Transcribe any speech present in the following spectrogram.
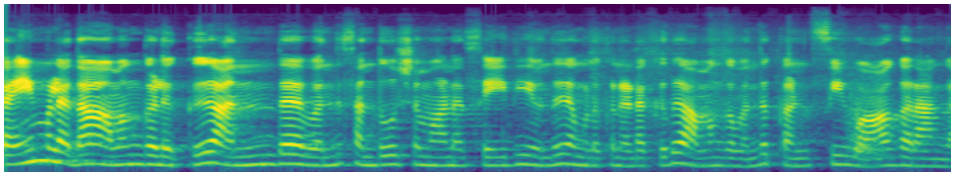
டைமில் தான் அவங்களுக்கு அந்த வந்து சந்தோஷமான செய்தி வந்து அவங்களுக்கு நடக்குது. அவங்க வந்து கன்ஃபியூவ் ஆகிறாங்க.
